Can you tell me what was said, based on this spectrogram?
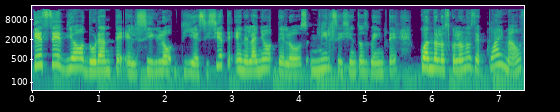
que se dio durante el siglo XVII, en el año de los 1620, cuando los colonos de Plymouth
